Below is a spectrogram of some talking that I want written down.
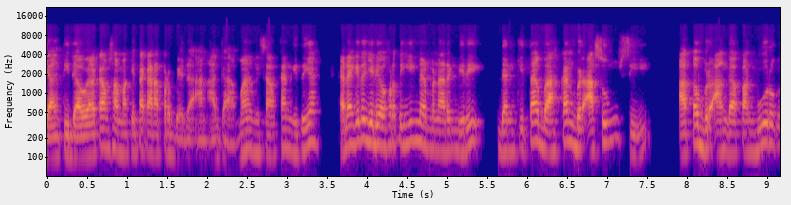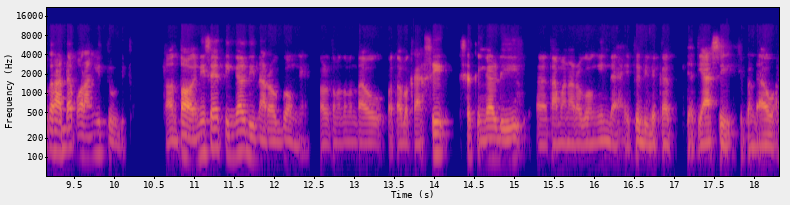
yang tidak welcome sama kita karena perbedaan agama misalkan gitu ya kadang kita jadi overthinking dan menarik diri dan kita bahkan berasumsi atau beranggapan buruk terhadap orang itu gitu Contoh, ini saya tinggal di Narogong ya. Kalau teman-teman tahu Kota Bekasi, saya tinggal di uh, Taman Narogong Indah, itu di dekat Jatiasi, Cipendawa.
